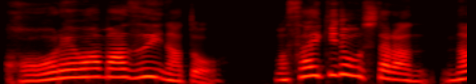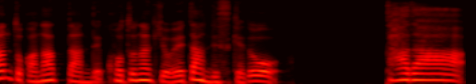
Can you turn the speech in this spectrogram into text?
これはまずいなと、まあ、再起動したらなんとかなったんで事なきを得たんですけどただ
